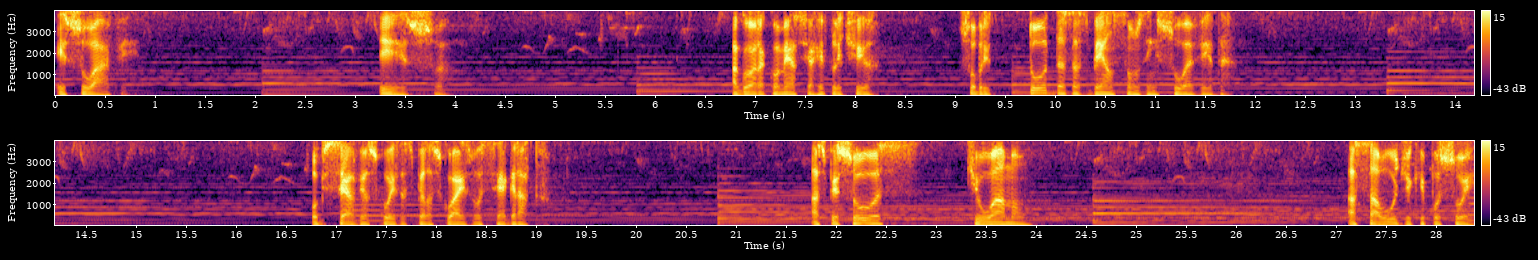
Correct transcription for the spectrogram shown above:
e suave. Isso. Agora comece a refletir sobre todas as bênçãos em sua vida. Observe as coisas pelas quais você é grato. As pessoas que o amam. A saúde que possui.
